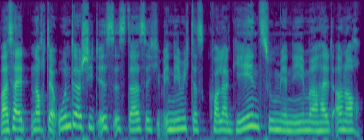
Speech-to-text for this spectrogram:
Was halt noch der Unterschied ist, ist, dass ich, indem ich das Kollagen zu mir nehme, halt auch noch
